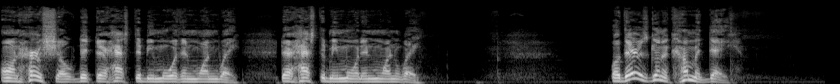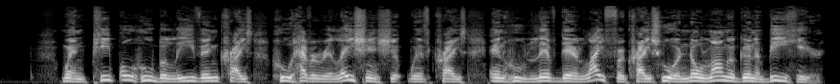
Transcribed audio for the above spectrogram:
on her show, that there has to be more than one way. There has to be more than one way. Well, there is going to come a day when people who believe in Christ, who have a relationship with Christ, and who live their life for Christ, who are no longer going to be here.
